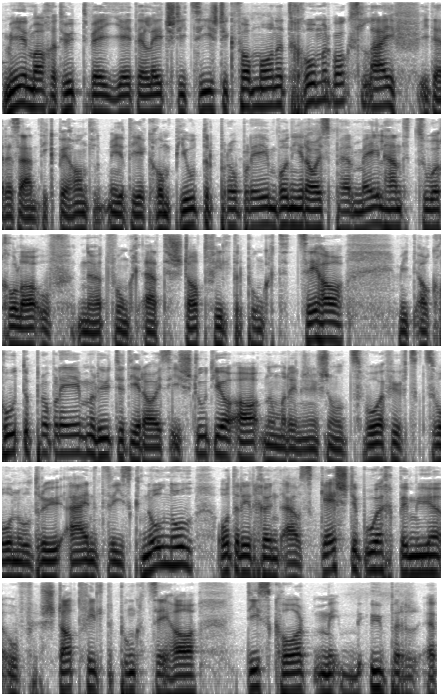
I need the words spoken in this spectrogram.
Wir machen heute wie jede letzte Dienstag vom Monat Kummerbox live. In dieser Sendung behandeln wir die Computerprobleme, die ihr uns per Mail habt zukommen auf nerdfunk.stadtfilter.ch. Mit akuten Problemen läutet ihr uns ins Studio an. Die Nummer ist 052 203 31 00. Oder ihr könnt auch das Gästebuch bemühen auf stadtfilter.ch. Discord über äh,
